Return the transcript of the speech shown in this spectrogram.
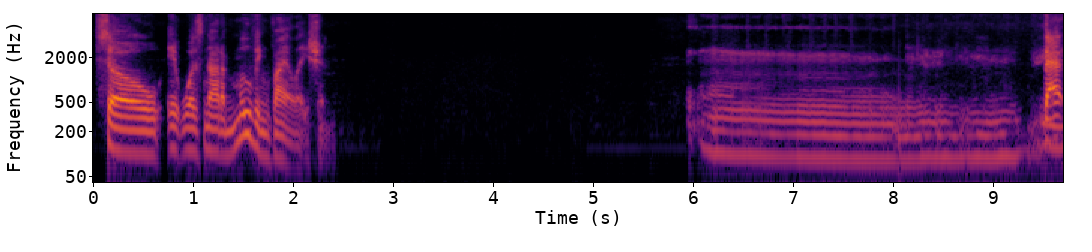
So it was not a moving violation. Mm, That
